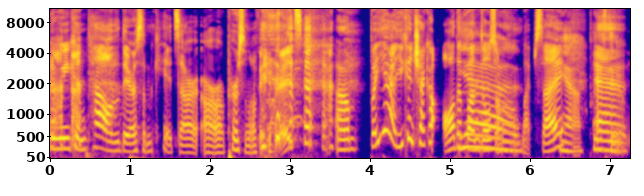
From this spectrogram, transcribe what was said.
we can tell there are some kits are, are our personal favorites. um, but yeah, you can check out all the bundles on our website. yeah, please and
